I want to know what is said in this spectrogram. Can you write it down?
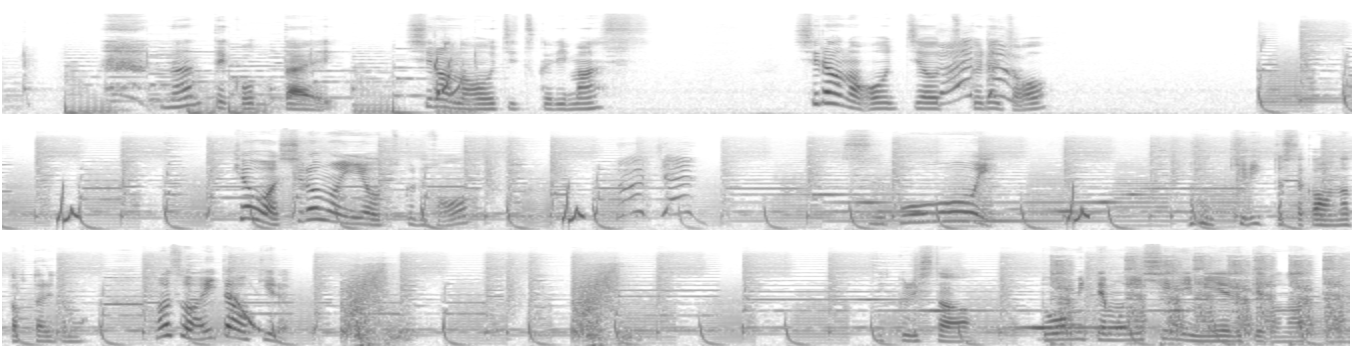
なんてこったい。白のお家作ります。白のお家を作るぞ。今日は白の家を作るぞ。すごーい。キリッとした顔になった二人とも。まずは板を切る。びっくりした。どう見ても石に見えるけどなって思っ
